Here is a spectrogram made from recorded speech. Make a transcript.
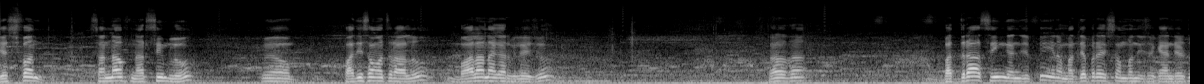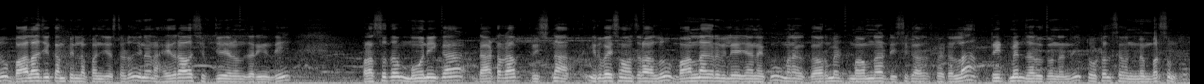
Jaswanth son of Narsimhulu పది సంవత్సరాలు బాలానగర్ విలేజ్. తర్వాత భద్రా సింగ్ అని చెప్పి ఈయన మధ్యప్రదేశ్ సంబంధించిన క్యాండిడేట్ బాలాజీ కంపెనీలో పనిచేస్తాడు. ఈయన హైదరాబాద్ షిఫ్ట్ చేయడం జరిగింది. ప్రస్తుతం మోనిక డాక్టర్ ఆఫ్ కృష్ణ ఇరవై సంవత్సరాలు బాలనగర్ విలేజ్ అనేకు మన గవర్నమెంట్ మహమ్నార్ డిస్టిక్ హాస్పిటల్లో ట్రీట్మెంట్ జరుగుతుందండి. టోటల్ సెవెన్ మెంబర్స్ ఉంటారు.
